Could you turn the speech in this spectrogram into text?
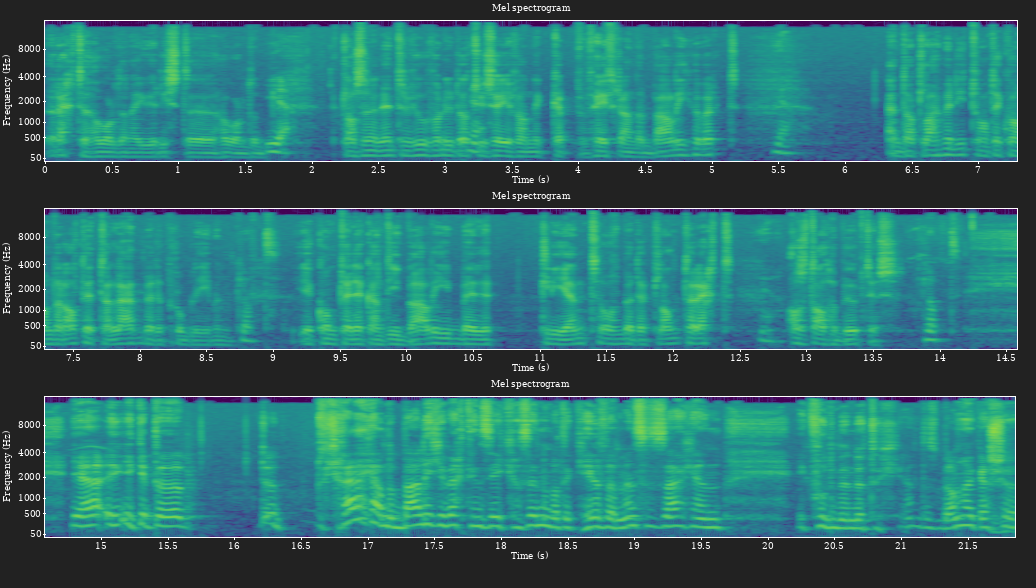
rechten geworden en juristen geworden. Ja. Las in een interview van u dat u zei van ik heb vijf jaar aan de balie gewerkt. Ja. En dat lag me niet, want ik kwam er altijd te laat bij de problemen. Klopt. Je komt eigenlijk aan die balie bij de cliënt of bij de klant terecht als het al gebeurd is. Klopt. Ja, ik heb... Uh, graag aan de balie gewerkt in zekere zin, omdat ik heel veel mensen zag en ik voelde me nuttig. Hè. Dat is belangrijk als je,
